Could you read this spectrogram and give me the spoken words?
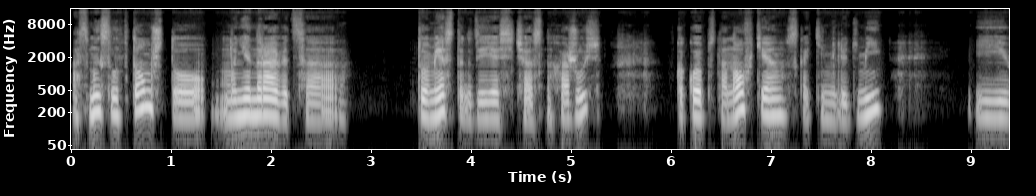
а смысл в том, что мне нравится то место, где я сейчас нахожусь, в какой обстановке, с какими людьми, и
